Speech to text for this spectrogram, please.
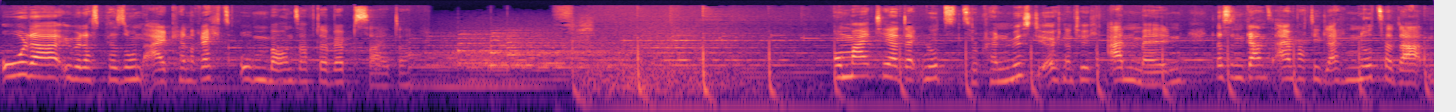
oder über das Personen-Icon rechts oben bei uns auf der Webseite. Um MyTH-Deck nutzen zu können, müsst ihr euch natürlich anmelden. Das sind ganz einfach die gleichen Nutzerdaten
